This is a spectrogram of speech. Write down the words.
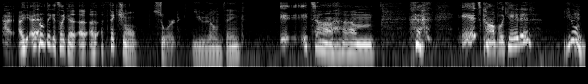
I, I don't think it's like a, a, a fictional sword. You don't think? It, it's uh, um, it's complicated. You don't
